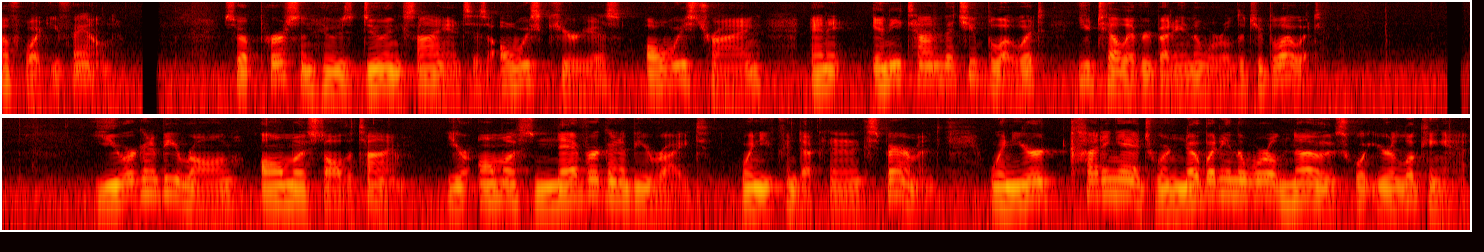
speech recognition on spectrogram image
of what you found. So, a person who is doing science is always curious, always trying, and any time that you blow it, you tell everybody in the world that you blow it. You are going to be wrong almost all the time. You're almost never going to be right when you conduct an experiment. When you're cutting edge, where nobody in the world knows what you're looking at,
